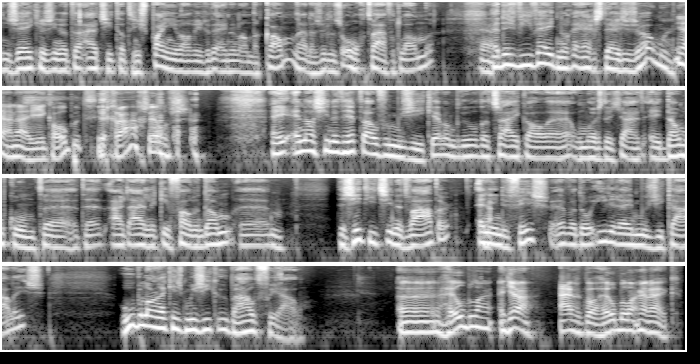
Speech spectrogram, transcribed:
in zekere zin het eruit ziet dat in Spanje wel weer het een en ander kan. Nou, dan zullen ze ongetwijfeld landen. Ja. En dus wie weet nog ergens deze zomer. Ja, nee, ik hoop het. Graag zelfs. Hey, en als je het hebt over muziek, hè, want ik bedoel, dat zei ik al, eh, ondanks dat je uit Edam komt, eh, het, eh, uiteindelijk in Volendam, eh, er zit iets in het water en Ja. in de vis, hè, waardoor iedereen muzikaal is. Hoe belangrijk is muziek überhaupt voor jou? Eh, heel belangrijk. Ja, eigenlijk wel heel belangrijk.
